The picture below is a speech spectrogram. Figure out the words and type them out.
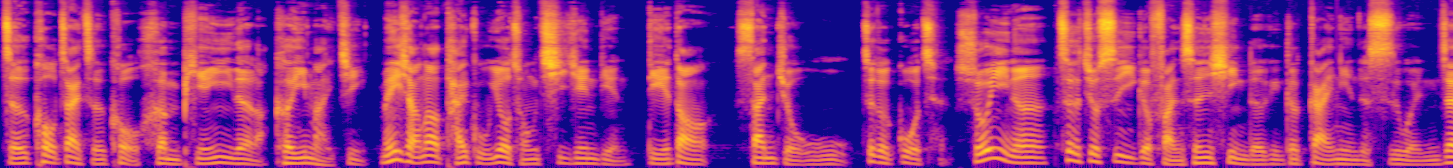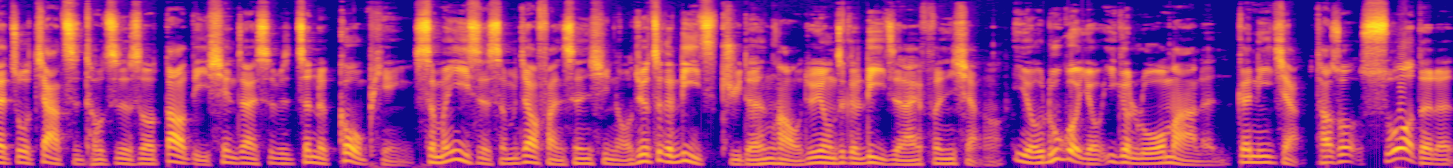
折扣再折扣，很便宜的了，可以买进。没想到台股又从七千点跌到。三九五五这个过程，所以呢，这个就是一个反身性的一个概念的思维。你在做价值投资的时候，到底现在是不是真的够便宜？什么意思？什么叫反身性呢？我觉得这个例子举得很好，我就用这个例子来分享哦。有如果有一个罗马人跟你讲，他说所有的人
